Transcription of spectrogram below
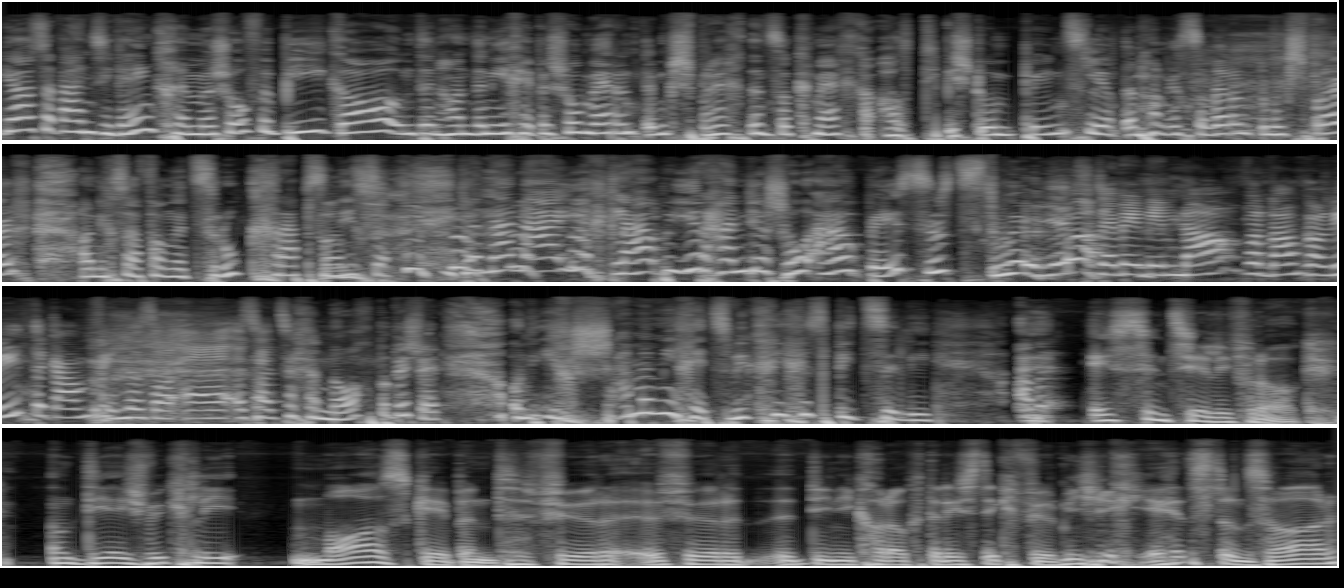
ja, also wenn sie wollen, können wir schon vorbeigehen. Und dann habe ich eben schon während dem Gespräch dann so gemerkt, Alter, bist du ein Bünzli? Und dann habe ich so während dem Gespräch habe ich so angefangen zurückkrebsen. Und ich so, ja, nein, nein, ich glaube, ihr habt ja schon auch Besseres zu tun. Jetzt mit meinem Nachbarn dann Leute gehen finden, so, äh, es hat sich ein Nachbar beschwert. Und ich schäme mich jetzt wirklich ein bisschen. Aber Eine essentielle Frage. Und die ist wirklich maßgebend für, für deine Charakteristik für mich jetzt. Und zwar,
